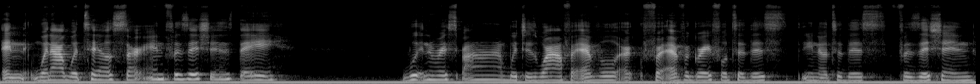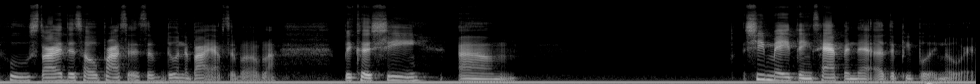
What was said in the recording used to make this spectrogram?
And when I would tell certain physicians, they wouldn't respond, which is why I'm forever forever grateful to this, you know, to this physician who started this whole process of doing the biopsy, blah blah blah because she um, she made things happen that other people ignored.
